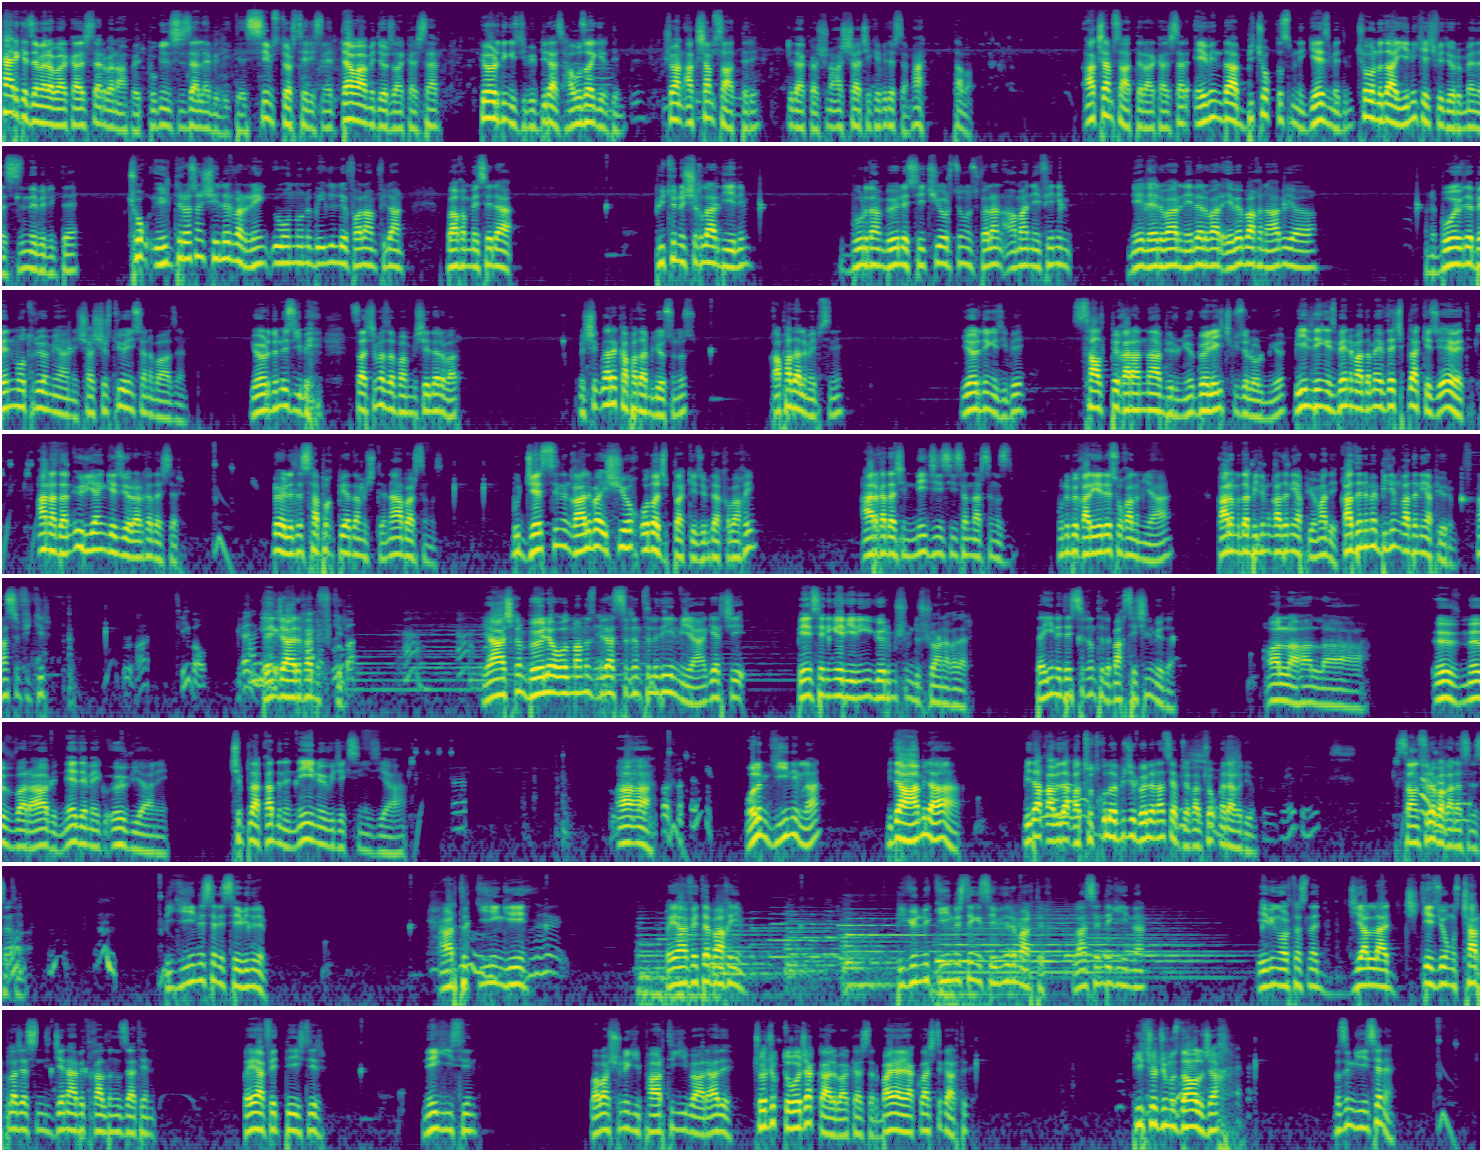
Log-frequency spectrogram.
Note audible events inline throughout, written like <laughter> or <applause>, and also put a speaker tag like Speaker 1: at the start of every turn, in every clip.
Speaker 1: Herkese merhaba arkadaşlar ben Ahmet. Bugün sizlerle birlikte Sims 4 serisine devam ediyoruz arkadaşlar. Gördüğünüz gibi biraz havuza girdim. Şu an akşam saatleri. Bir dakika şunu aşağı çekebilirsem. Ha tamam. Akşam saatleri arkadaşlar. Evin daha birçok kısmını gezmedim. Çoğunu daha yeni keşfediyorum ben de sizinle birlikte. Çok enteresan şeyler var. Renk yoğunluğunu belirli falan filan. Bakın mesela bütün ışıklar diyelim. Buradan böyle seçiyorsunuz falan. Aman efendim neler var neler var. Eve bakın abi ya. Hani bu evde ben mi oturuyorum yani? Şaşırtıyor insanı bazen. Gördüğünüz gibi <laughs> saçma sapan bir şeyler var. Işıkları kapatabiliyorsunuz. Kapatalım hepsini. Gördüğünüz gibi salt bir karanlığa bürünüyor. Böyle hiç güzel olmuyor. Bildiğiniz benim adam evde çıplak geziyor. Evet. Anadan üryan geziyor arkadaşlar. Böyle de sapık bir adam işte. Ne yaparsınız? Bu Jesse'nin galiba işi yok. O da çıplak geziyor. Bir dakika bakayım. Arkadaşım ne cins insanlarsınız. Bunu bir kariyere sokalım ya. Karımı da bilim kadını yapıyorum hadi. Kadınımı bilim kadını yapıyorum. Nasıl fikir? Bence harika bir fikir. Ya aşkım böyle olmamız biraz sıkıntılı değil mi ya? Gerçi ben senin her yerini görmüşümdür şu ana kadar. Da yine de sıkıntılı. Bak seçilmiyor da. Allah Allah. Öv möv var abi. Ne demek öv yani? Çıplak kadını neyin öveceksiniz ya? Aa. Oğlum giyinin lan. Bir de hamile ha. Bir dakika bir dakika tutkulu öpücü böyle nasıl yapacak abi çok merak ediyorum. Sansüre bak anasını satayım. Bir giyinirseniz sevinirim. Artık giyin giyin. Kıyafete bakayım. Bir günlük giyinirseniz sevinirim artık. Lan sen de giyin lan. Evin ortasında ciyalla geziyorsunuz çarpılacağız şimdi cenabet kaldınız zaten. Kıyafet değiştir. Ne giysin? Baba şunu giy parti giy bari hadi. Çocuk doğacak galiba arkadaşlar. Baya yaklaştık artık. Bir çocuğumuz daha olacak. Kızım giyinsene.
